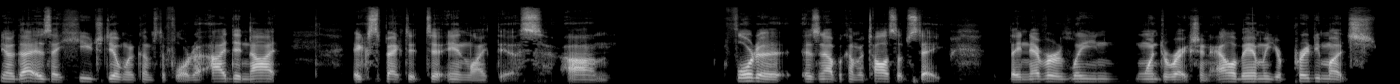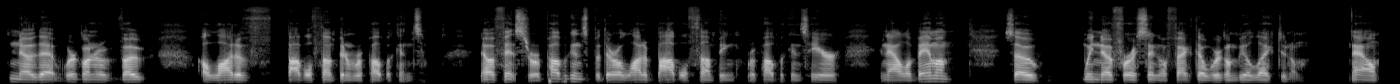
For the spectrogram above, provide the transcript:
you know, that is a huge deal when it comes to Florida. I did not expect it to end like this. Um, Florida has now become a toss up state. They never lean one direction. Alabama, you pretty much know that we're going to vote a lot of Bible thumping Republicans. No offense to Republicans, but there are a lot of Bible thumping Republicans here in Alabama. So we know for a single fact that we're going to be electing them. Now,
